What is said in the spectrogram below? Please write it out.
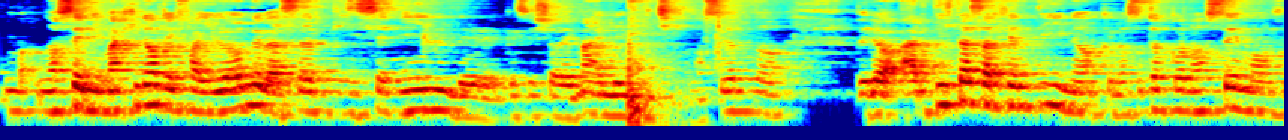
no sé, me imagino que Faidón debe hacer 15.000 de, qué sé yo, de Malevich, ¿no es cierto? pero artistas argentinos que nosotros conocemos,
